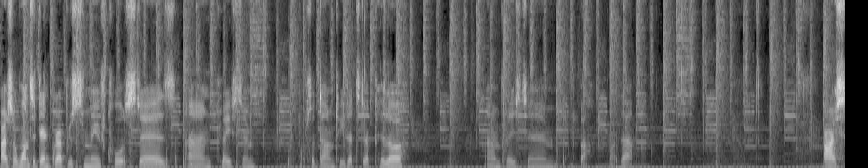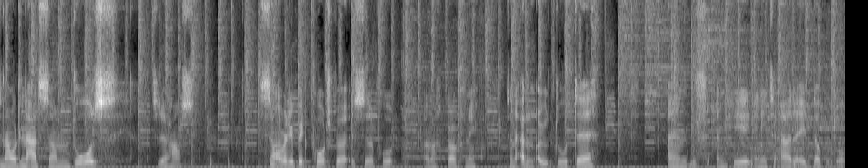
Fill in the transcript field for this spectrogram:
Alright, so once again grab your smooth quartz stairs and place them upside down until you get to that pillar. And place them like that. Alright, so now we're gonna add some doors to the house. It's not really a big porch, but it's still a porch, uh, like a balcony. Gonna add an oak door there. And here you need to add a double door.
